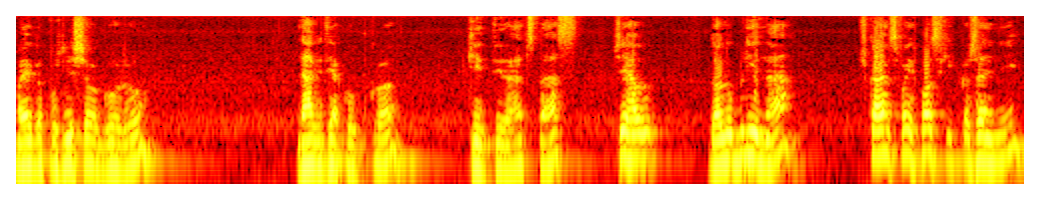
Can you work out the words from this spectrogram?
mojego późniejszego guru, Dawid Jakubko, Kirti Das, przyjechał do Lublina szukałem swoich polskich korzeni,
